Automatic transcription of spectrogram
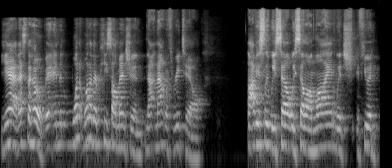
yeah, that's the hope. And then one one other piece I'll mention, not not with retail. Obviously, we sell we sell online. Which, if you had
